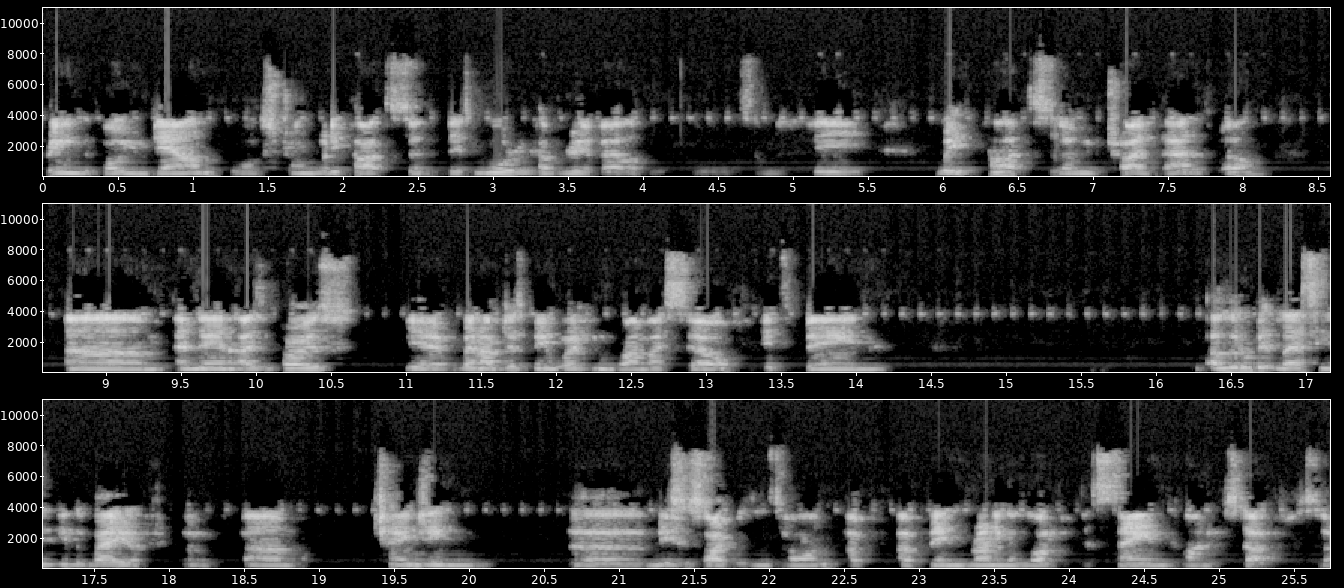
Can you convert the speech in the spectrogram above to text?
bringing the volume down for strong body parts so that there's more recovery available for some of the weak parts. So we've tried that as well. Um, and then I suppose, yeah, when I've just been working by myself, it's been a little bit less in, in the way of, of um, changing uh, mesocycles and so on. I've, I've been running a lot of the same kind of stuff. So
